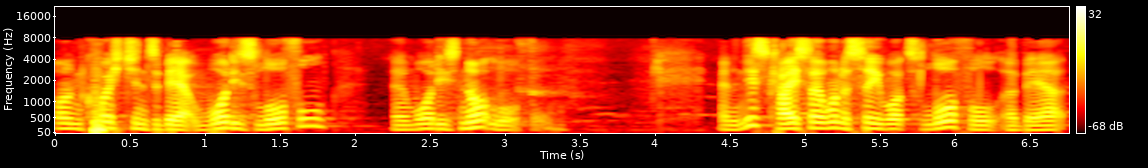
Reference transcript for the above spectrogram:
on questions about what is lawful and what is not lawful. And in this case, they want to see what's lawful about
